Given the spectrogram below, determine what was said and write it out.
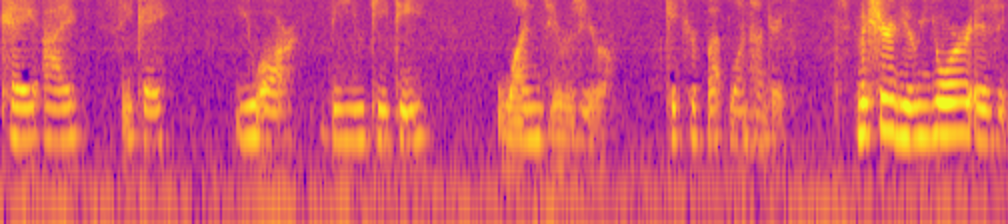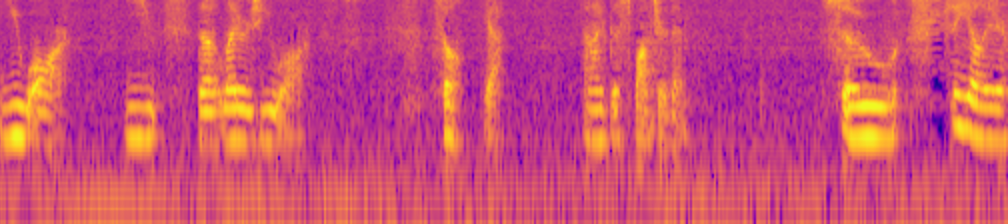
K I C K U R B U T T 100. Kick Your Butt 100. Make sure your your is you are. You the letters you are. So yeah. I like to sponsor them. So see you later.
